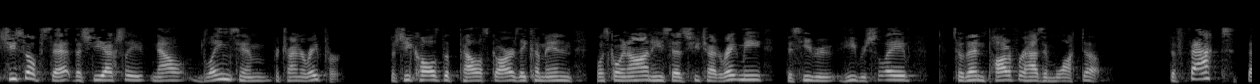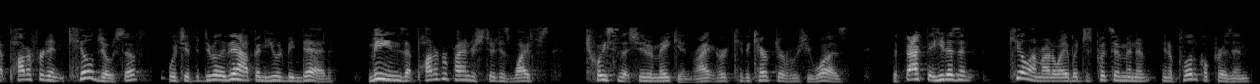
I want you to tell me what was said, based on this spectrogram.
She's so upset that she actually now blames him for trying to rape her. So she calls the palace guards. They come in. What's going on? He says she tried to rape me. This Hebrew Hebrew slave. So then Potiphar has him locked up. The fact that Potiphar didn't kill Joseph, which if it really did happen, he would have been dead, means that Potiphar probably understood his wife's choices that she'd been making, right? Her the character of who she was. The fact that he doesn't kill him right away, but just puts him in a in a political prison,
